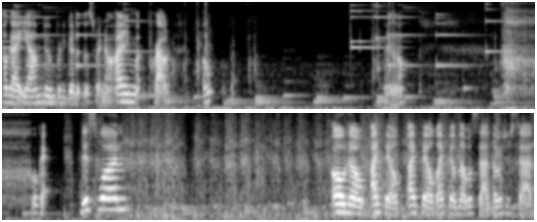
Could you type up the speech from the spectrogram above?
Okay, yeah, I'm doing pretty good at this right now. I'm proud. Oh, okay. There you go. Okay. This one. Oh no, I failed. I failed. I failed. That was sad. That was just sad.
